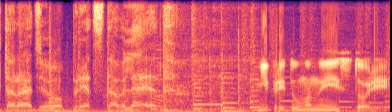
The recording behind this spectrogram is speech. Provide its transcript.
Моторадио представляет Непридуманные истории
